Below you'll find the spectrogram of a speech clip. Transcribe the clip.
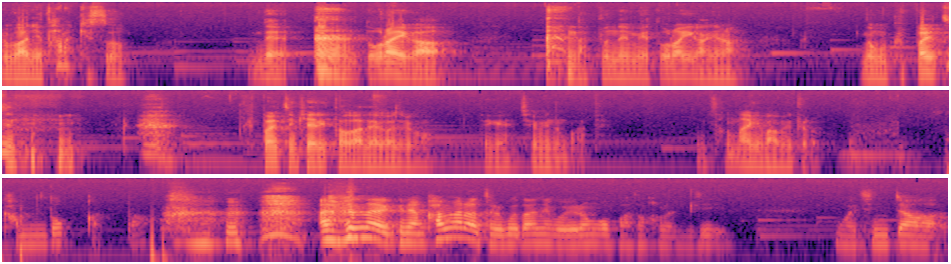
많이 타락했어. 근데 또라이가 나쁜 의미의 또라이가 아니라 너무 급발진 급발진 캐릭터가 돼가지고 되게 재밌는 것 같아. 상당히 마음에 들어. 감독 같다. 아 맨날 그냥 카메라 들고 다니고 이런 거 봐서 그런지 뭔가 진짜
